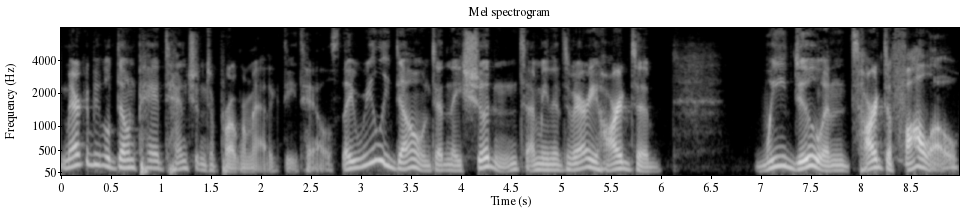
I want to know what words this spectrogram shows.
American people don't pay attention to programmatic details. They really don't, and they shouldn't. I mean, it's very hard to. We do, and it's hard to follow.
